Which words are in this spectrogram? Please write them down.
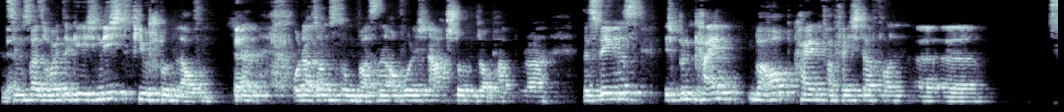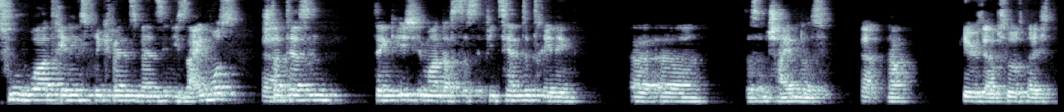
Beziehungsweise heute gehe ich nicht vier Stunden laufen. Ja. Oder sonst irgendwas, ne, obwohl ich einen acht Stunden Job habe. Oder deswegen ist, ich bin kein, überhaupt kein Verfechter von äh, äh, zu hoher Trainingsfrequenz, wenn sie nicht sein muss. Ja. Stattdessen denke ich immer, dass das effiziente Training äh, äh, das Entscheidende ist. Ja, ja. gebe ich dir absolut recht.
